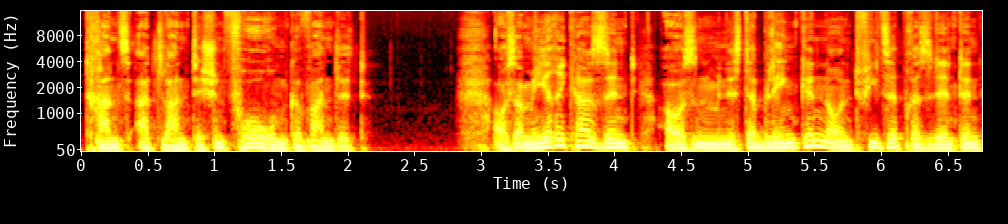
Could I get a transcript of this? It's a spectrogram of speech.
transatlantischen Forum gewandelt. Aus Amerika sind Außenminister Blinken und Vizepräsidentin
